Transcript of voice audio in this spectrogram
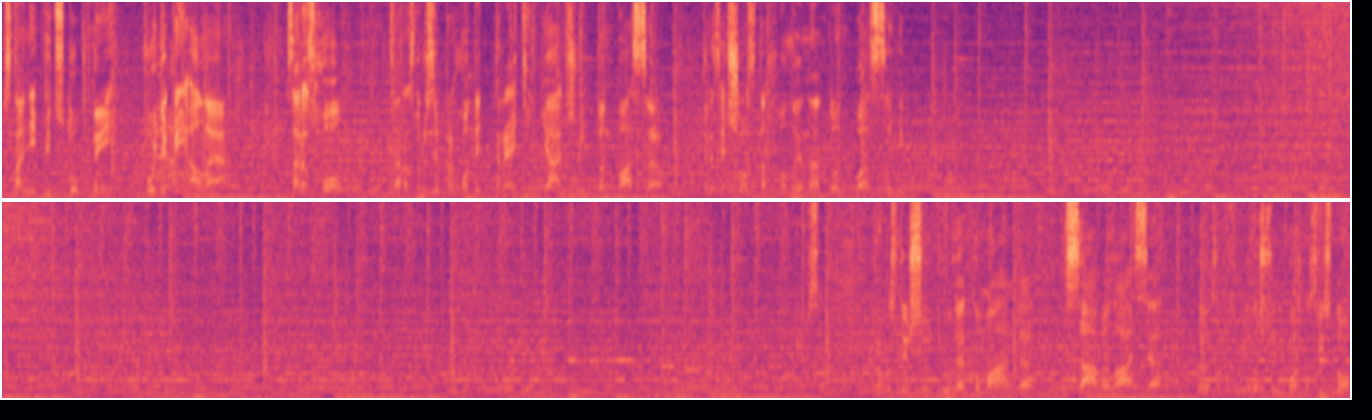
Останній підступний, будь-який, але зараз гол. Зараз, друзі, приходить третій м'яч від Донбаса. 36-та хвилина Донбаса. Пропустивши вдруге, команда завелася. Е, Зрозуміло, що не можна, звісно,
